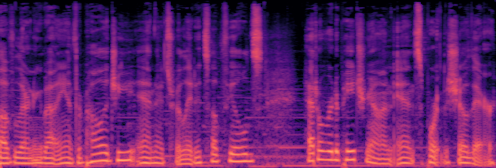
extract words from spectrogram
love learning about anthropology and its related subfields, head over to Patreon and support the show there.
